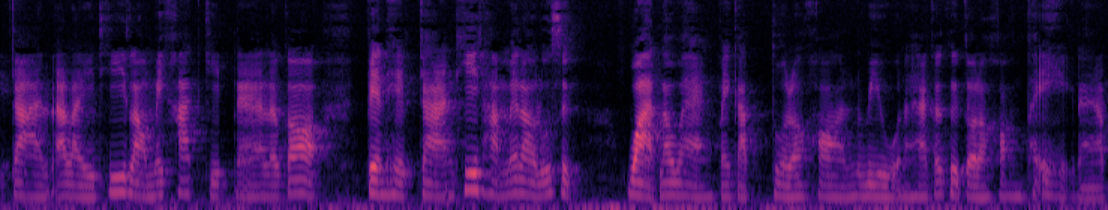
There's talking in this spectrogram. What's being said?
ตุการณ์อะไรที่เราไม่คาดคิดนะแล้วก็เป็นเหตุการณ์ที่ทำให้เรารู้สึกหวาดระแวงไปกับตัวละครวิวนะฮะก็คือตัวละครพระเอกนะครับ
